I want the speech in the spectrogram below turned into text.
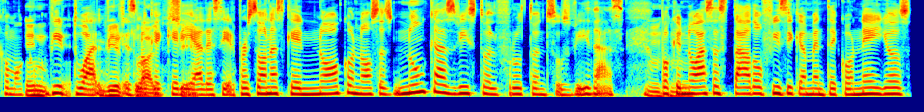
como virtual, es lo que quería decir. Personas que no conoces, nunca has visto el fruto en sus vidas, porque no has estado físicamente con ellos,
